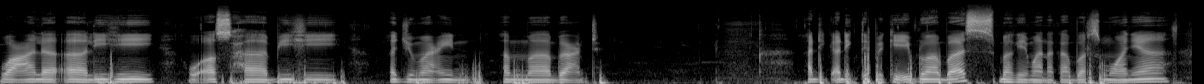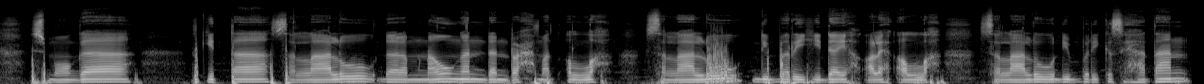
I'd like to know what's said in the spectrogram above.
وعلى آله وأصحابه ajma'in. Amma ba'd. Adik-adik TPK Ibnu Abbas bagaimana kabar semuanya? Semoga kita selalu dalam naungan dan rahmat Allah Selalu diberi hidayah oleh Allah Selalu diberi kesehatan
